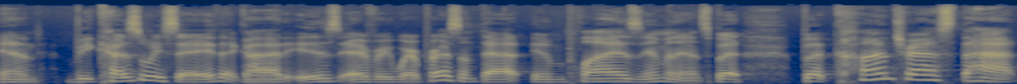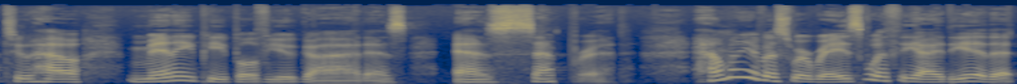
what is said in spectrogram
And because we say that God is everywhere present, that implies immanence. But, but contrast that to how many people view God as, as separate. How many of us were raised with the idea that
